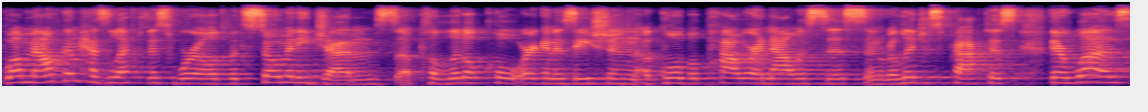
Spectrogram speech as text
While Malcolm has left this world with so many gems, a political organization, a global power analysis, and religious practice, there was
